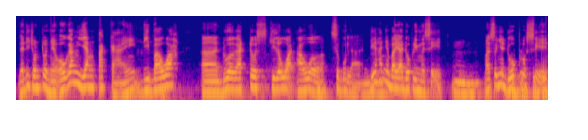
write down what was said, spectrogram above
jadi contohnya orang yang pakai di bawah uh, 200 kilowatt hour sebulan dia hmm. hanya bayar 25 sen hmm. maksudnya 20 sen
